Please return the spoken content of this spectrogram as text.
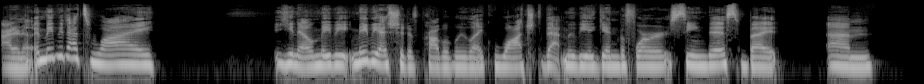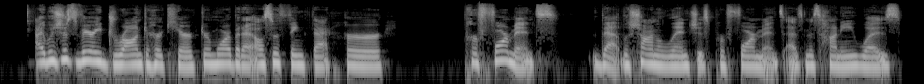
I don't know. And maybe that's why you know, maybe maybe I should have probably like watched that movie again before seeing this, but um I was just very drawn to her character more, but I also think that her performance that Lashana Lynch's performance as Miss Honey was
